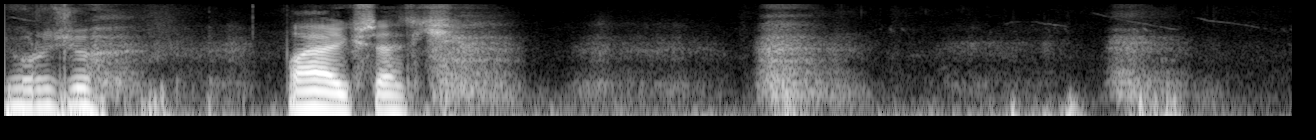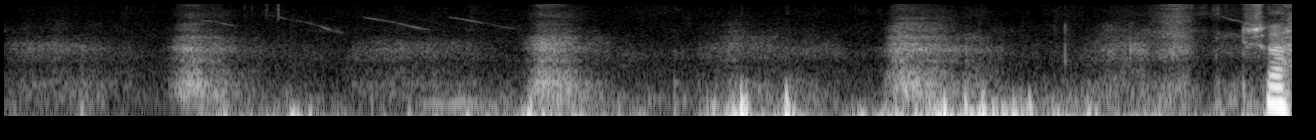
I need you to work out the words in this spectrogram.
Yorucu. Bayağı yükseldik. Güzel.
